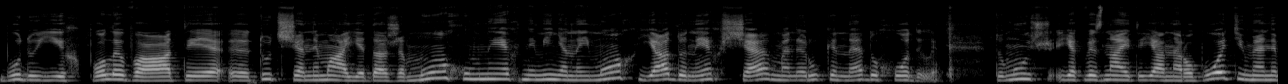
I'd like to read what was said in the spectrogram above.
буду їх поливати. Е, Тут ще немає даже моху в них, не міняний мох. Я до них ще в мене руки не доходили. Тому що, як ви знаєте, я на роботі, в мене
